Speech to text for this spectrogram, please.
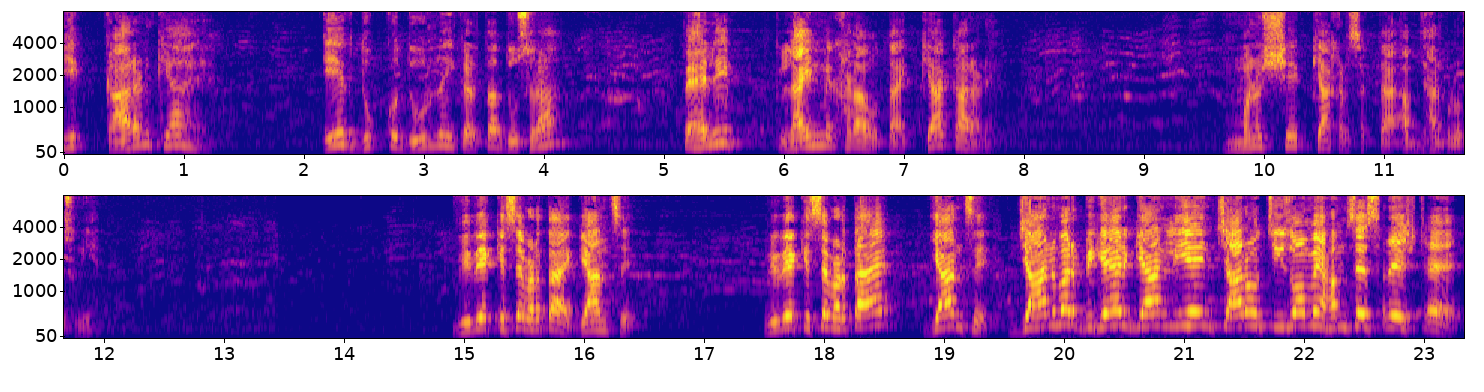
ये कारण क्या है? एक दुख को दूर नहीं करता, दूसरा पहली लाइन में खड़ा होता है, क्या कारण है? मनुष्य क्या कर सकता है? अब ध्यानपूर्वक सुनिए। विवेक किससे बढ़ता है? ज्ञान से। विवेक किससे बढ़ता है? ज्ञान से। जानवर बगैर ज्ञान लिए इन चारों चीज़ों में हमसे श्रेष्ठ है।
